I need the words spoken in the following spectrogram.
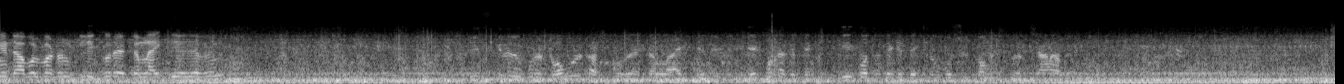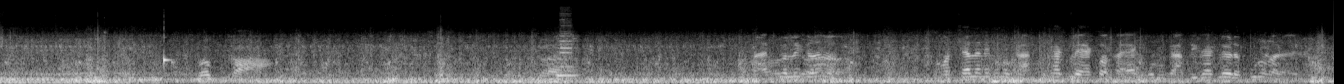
স্ক্রিনে ডাবল বাটন ক্লিক করে একটা লাইক দিয়ে যাবেন স্ক্রিনের উপরে ডবল টাচ করে একটা লাইক দিয়ে দেবেন। কে কোথা থেকে কে কোথা থেকে দেখছেন অবশ্যই কমেন্ট করে জানাবেন। বক্কা নাচ করলে কি জানো তোমার চ্যানেলে কোনো ঘাটতি থাকলে এক কথা এক কোনো ঘাটতি থাকলে ওটা পূরণ হয়ে যায়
